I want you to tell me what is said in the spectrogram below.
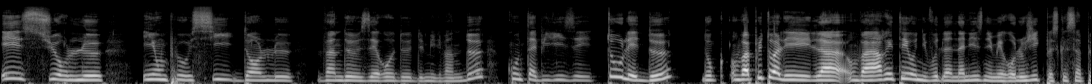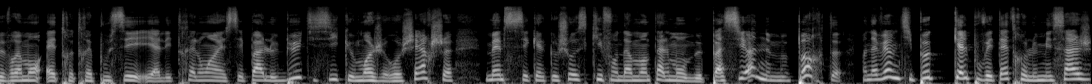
et sur le et on peut aussi dans le 2202 2022 comptabiliser tous les deux donc on va plutôt aller là, on va arrêter au niveau de l'analyse numérologique parce que ça peut vraiment être très poussé et aller très loin et c'est pas le but ici que moi je recherche, même si c'est quelque chose qui fondamentalement me passionne, me porte. On avait un petit peu quel pouvait être le message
